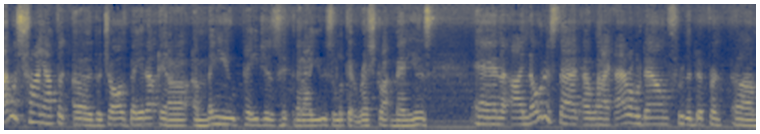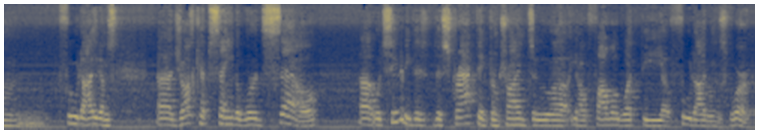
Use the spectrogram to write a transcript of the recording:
I was trying out the, uh, the JAWS beta in a, a, menu pages that I use to look at restaurant menus. And I noticed that uh, when I arrowed down through the different um, food items, uh, JAWS kept saying the word sell, uh, which seemed to be dis- distracting from trying to, you know, follow what the food items were.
